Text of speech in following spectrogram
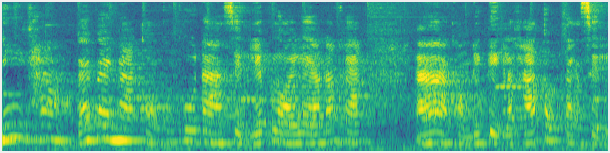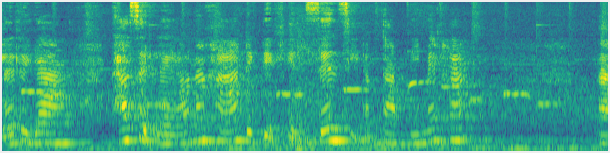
นี่ค่ะ ได้ใบงานของคุณครูนาเสร็จเรียบร้อยแล้วนะคะอ่าของเด็กๆล่ะคะ ตกแต่งเสร็จแล้วหรือยัง ถ้าเสร็จแล้วนะคะ เด็กๆเห็นเส้นสีดำๆนี้ไหมคะอะ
